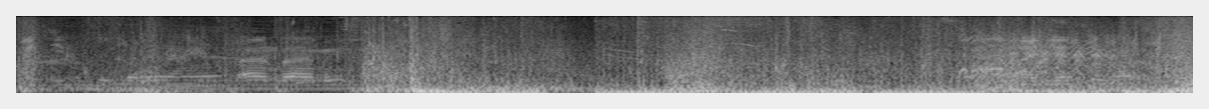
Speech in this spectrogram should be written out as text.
might need to do better here. Fine by me. Idea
